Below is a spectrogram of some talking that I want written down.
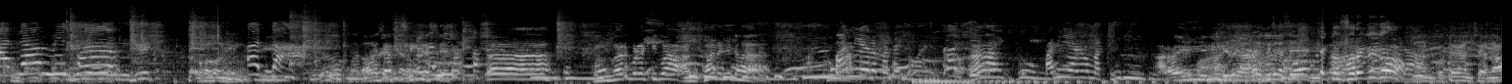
আচ্ছা ঠিক গংগাৰ পৰা কিবা আনছা নেকি ধৰা আৰু এই এইফালে আছে। ক জোৰে কৈ ক গোটেই আনছে না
